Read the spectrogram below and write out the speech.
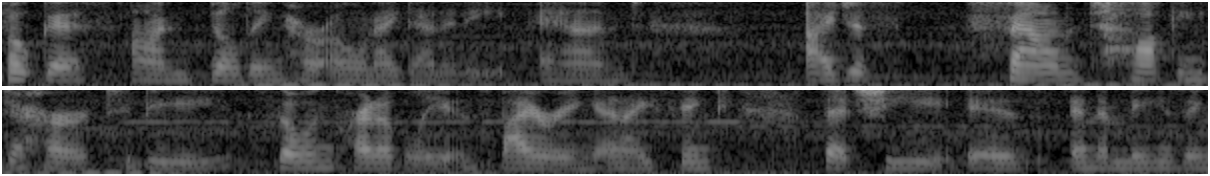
focus on building her own identity. And I just found talking to her to be so incredibly inspiring. And I think that she is an amazing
